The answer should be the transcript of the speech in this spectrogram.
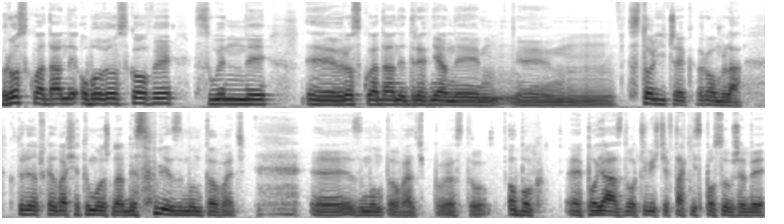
rozkładany, obowiązkowy, słynny, e, rozkładany drewniany ym, stoliczek Romla, który na przykład właśnie tu można by sobie zmontować, e, zmontować po prostu obok e, pojazdu, oczywiście w taki sposób, żeby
